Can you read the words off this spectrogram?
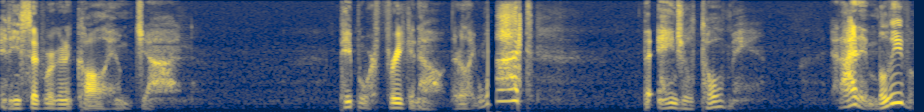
And he said, We're going to call him John. People were freaking out. They're like, What? The angel told me. And I didn't believe him.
